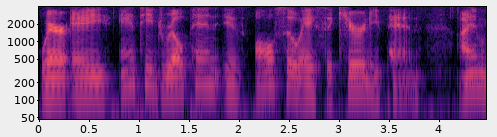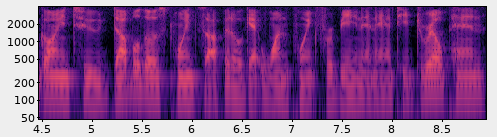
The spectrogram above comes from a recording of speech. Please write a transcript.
Where a anti-drill pin is also a security pin, I am going to double those points up. It'll get one point for being an anti-drill pin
